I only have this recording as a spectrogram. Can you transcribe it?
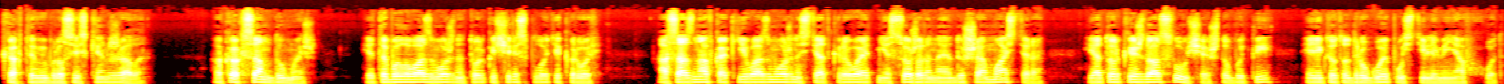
Как ты выбрался из кинжала? А как сам думаешь? Это было возможно только через плоть и кровь. Осознав, какие возможности открывает мне сожранная душа мастера, я только и ждал случая, чтобы ты или кто-то другой пустили меня в ход.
